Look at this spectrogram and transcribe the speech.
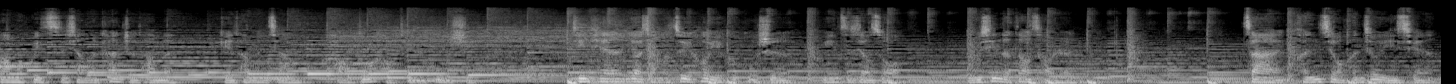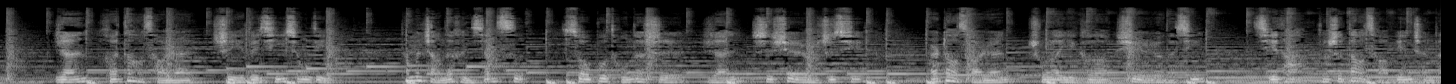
妈妈会慈祥地看着他们，给他们讲好多好听的故事。今天要讲的最后一个故事，名字叫做《无心的稻草人》。在很久很久以前，人和稻草人是一对亲兄弟，他们长得很相似，所不同的是，人是血肉之躯。而稻草人除了一颗血肉的心，其他都是稻草编成的。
